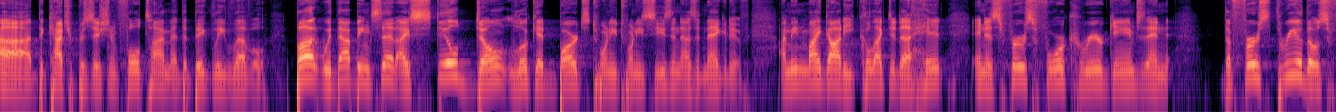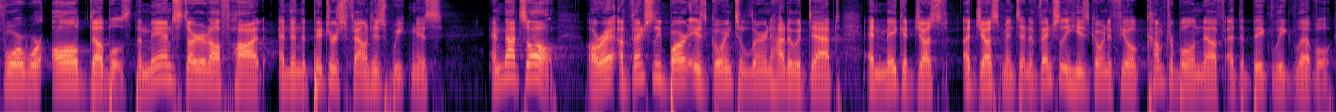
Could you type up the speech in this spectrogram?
uh, the catcher position full time at the big league level. But with that being said, I still don't look at Bart's 2020 season as a negative. I mean, my God, he collected a hit in his first four career games, and the first three of those four were all doubles. The man started off hot, and then the pitchers found his weakness, and that's all. All right. Eventually, Bart is going to learn how to adapt and make adjust adjustments, and eventually, he's going to feel comfortable enough at the big league level.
